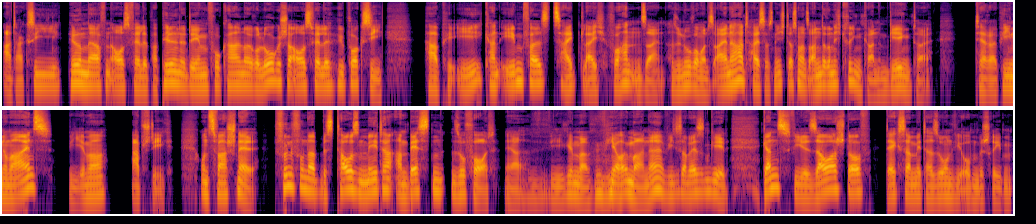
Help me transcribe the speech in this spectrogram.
Ataxie, Hirnnervenausfälle, Papillenödem, fokalneurologische Ausfälle, Hypoxie. HPE kann ebenfalls zeitgleich vorhanden sein. Also nur weil man das eine hat, heißt das nicht, dass man das andere nicht kriegen kann. Im Gegenteil. Therapie Nummer eins, wie immer, Abstieg. Und zwar schnell. 500 bis 1000 Meter am besten sofort. Ja, wie immer, wie auch immer, ne? wie es am besten geht. Ganz viel Sauerstoff, Dexamethason wie oben beschrieben.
